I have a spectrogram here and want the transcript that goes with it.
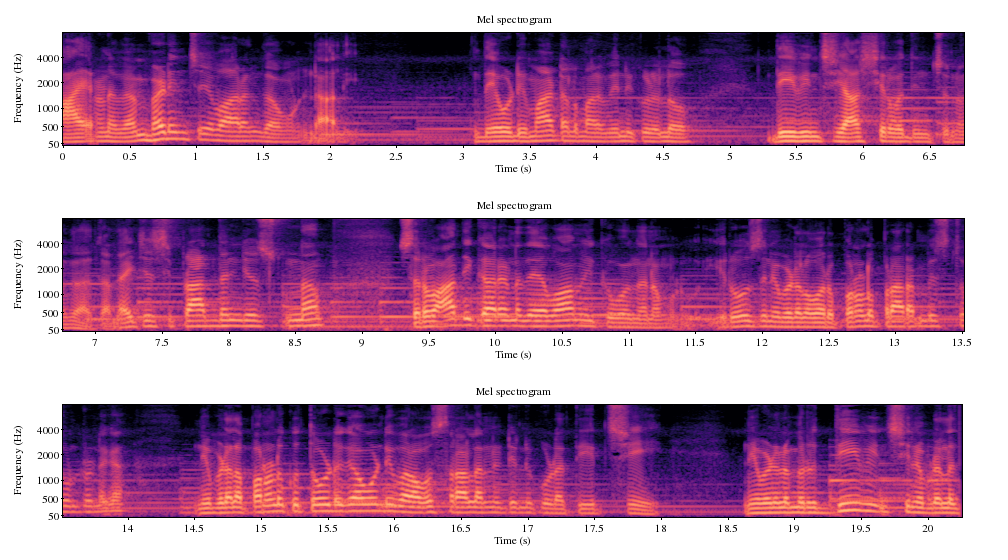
ఆయనను వెంబడించే వారంగా ఉండాలి. దేవుడి మాటలు మన వెనుకడిలో దీవించి ఆశీర్వదించునుగాక. దయచేసి ప్రార్థన చేసుకుందాం. సర్వాధికారైన దేవా మీకు వందనములు. ఈరోజు నిబిడల వారు పనులు ప్రారంభిస్తూ ఉంటుండగా నిబిడల పనులకు తోడుగా ఉండి వారి అవసరాలన్నింటినీ కూడా తీర్చి నిబిడలు మీరు దీవించి నిబిడలు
